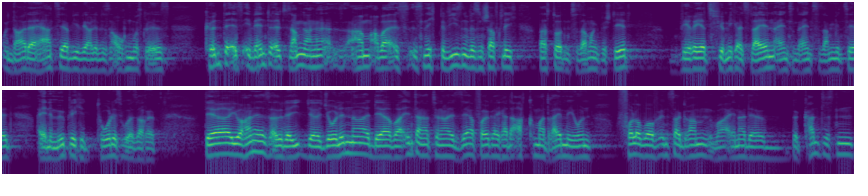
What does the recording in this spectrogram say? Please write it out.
Und da der Herz ja, wie wir alle wissen, auch ein Muskel ist, könnte es eventuell Zusammenhang haben, aber es ist nicht bewiesen wissenschaftlich, dass dort ein Zusammenhang besteht. Wäre jetzt für mich als Laien eins und eins zusammengezählt eine mögliche Todesursache. Der Johannes, also der, der Joe Lindner, der war international sehr erfolgreich, hatte 8,3 Millionen Follower auf Instagram, war einer der bekanntesten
